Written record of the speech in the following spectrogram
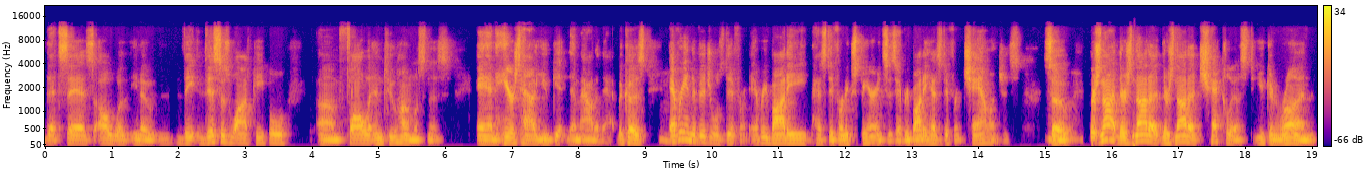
that says, oh well, you know, the this is why people um, fall into homelessness and here's how you get them out of that because mm-hmm. every individual is different everybody has different experiences everybody has different challenges so mm-hmm. there's not there's not a there's not a checklist you can run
